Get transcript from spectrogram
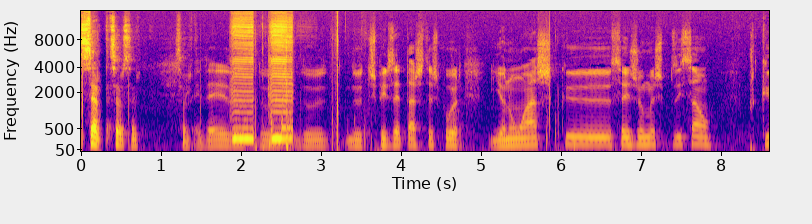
Certo, certo, certo. certo. A ideia do, do, do, do despires é estás-te a expor. E eu não acho que seja uma exposição. Porque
